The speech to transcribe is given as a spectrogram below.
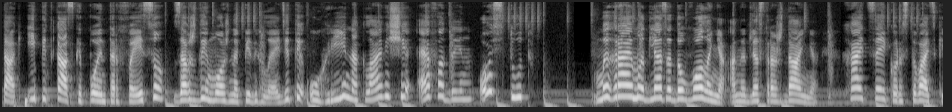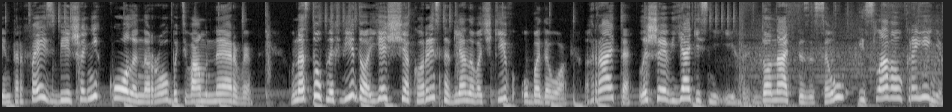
Так, і підказки по інтерфейсу завжди можна підгледіти у грі на клавіші F1. Ось тут. Ми граємо для задоволення, а не для страждання. Хай цей користувацький інтерфейс більше ніколи не робить вам нерви. В наступних відео є ще корисне для новачків у БДО. Грайте лише в якісні ігри, донатьте ЗСУ і слава Україні!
